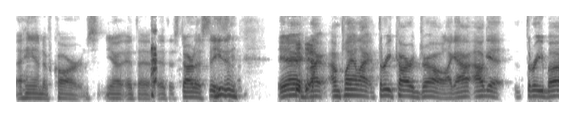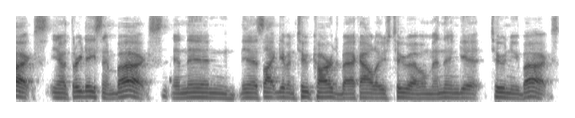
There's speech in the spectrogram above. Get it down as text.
a hand of cards. You know, at the at the start of the season, yeah, Yeah. like I'm playing like three card draw. Like I, I'll get three bucks, you know, three decent bucks, and then you know it's like giving two cards back. I'll lose two of them, and then get two new bucks.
